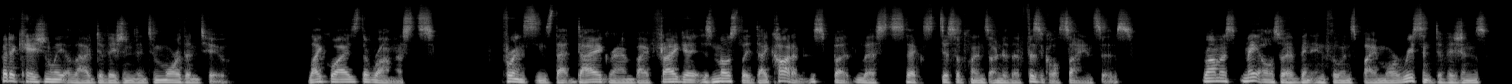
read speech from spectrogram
but occasionally allowed divisions into more than two. Likewise, the Ramists. For instance, that diagram by Freige is mostly dichotomous, but lists six disciplines under the physical sciences. Ramus may also have been influenced by more recent divisions,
